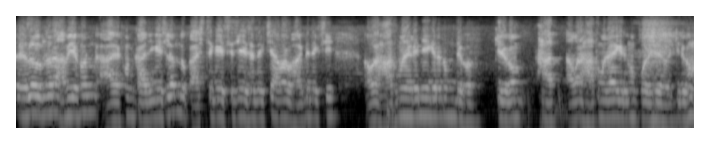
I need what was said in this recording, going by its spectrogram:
হ্যালো বন্ধুরা আমি এখন এখন কাজে গেছিলাম তো কাজ থেকে এসেছি এসে দেখছি আমার ভাগটি দেখছি আমার হাত মোজাকে নিয়ে কীরকম দেখো কীরকম হাত আমার হাত মোজায় কীরকম পড়েছে দেখো কীরকম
